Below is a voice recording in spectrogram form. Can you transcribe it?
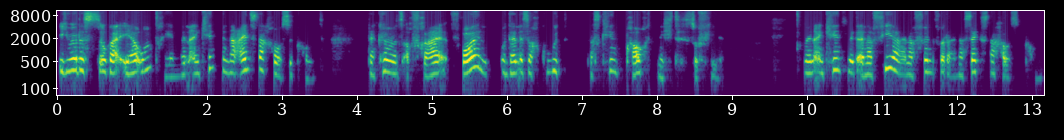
Ich würde es sogar eher umdrehen. Wenn ein Kind mit einer Eins nach Hause kommt, dann können wir uns auch freuen und dann ist auch gut. Das Kind braucht nicht so viel. Wenn ein Kind mit einer Vier, einer Fünf oder einer Sechs nach Hause kommt,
